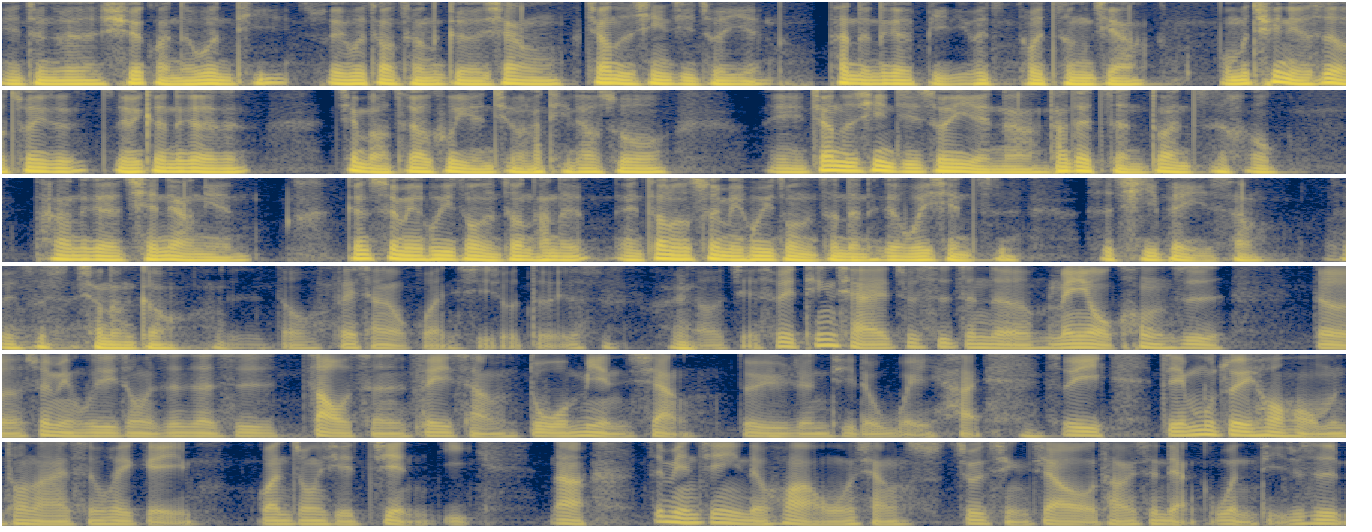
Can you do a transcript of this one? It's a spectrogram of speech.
诶整个血管的问题，所以会造成那个像僵直性脊椎炎，它的那个比例会会增加。我们去年是有做一个有一个那个健保资料库研究，他提到说，诶僵直性脊椎炎呢，它在诊断之后，它那个前两年。跟睡眠呼吸中止症，它的诶造成睡眠呼吸中止症的那个危险值是七倍以上，所以这是相当高，就是都非常有关系，就对了。了解，所以听起来就是真的没有控制的睡眠呼吸中止症，真的是造成非常多面向对于人体的危害。所以节目最后哈，我们通常还是会给观众一些建议。那这边建议的话，我想就请教曹医生两个问题，就是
